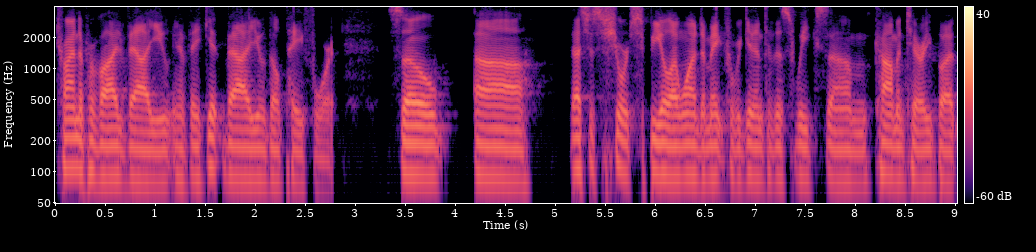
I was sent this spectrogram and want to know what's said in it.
trying to provide value, and if they get value, they'll pay for it. So uh, that's just a short spiel I wanted to make before we get into this week's um, commentary. But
